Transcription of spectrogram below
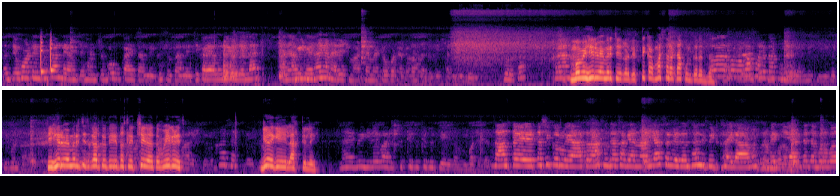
पण ते हॉटेलचं चाललंय आमच्या ह्यांचं. बघू काय चाललंय कसं चाललंय. ते काय अजून नियोजन नाही. आणि आम्ही काय नाही घेणार रेशमा टोमॅटो बटाटो घालायचं छान भेंडी. होय का? मम्मी हिरव्या मिरची करते. ती का मसाला टाकून करत जा. बरं बाबा, मसाला टाकून दे. मेथी कशी पण करा ती हिरव्या मिरचीच करते ती तसली ची वेगळीच. करून. गिळगी लागते लई. नाही भेंडी लय बारीक सुकी सुकीच होती एकदम बटाट्याला चालतंय तशी करूया तर असू द्या सगळ्यांना. या सगळेजण थालीपीठ खायला मस्तपैकी आणि त्याच्याबरोबर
